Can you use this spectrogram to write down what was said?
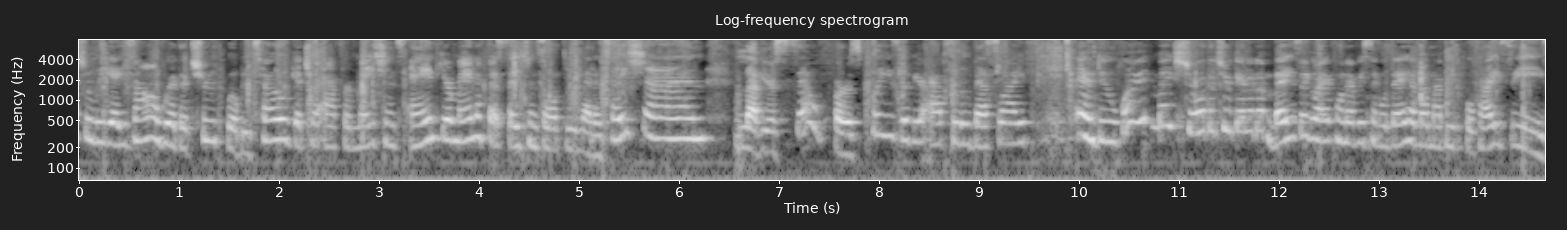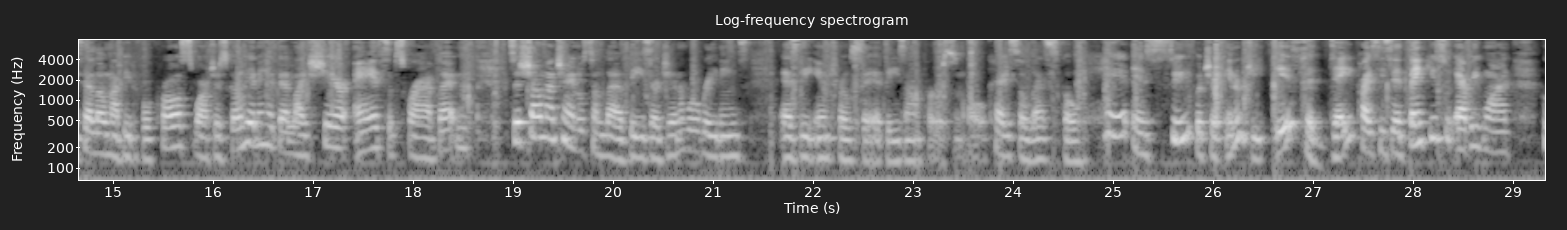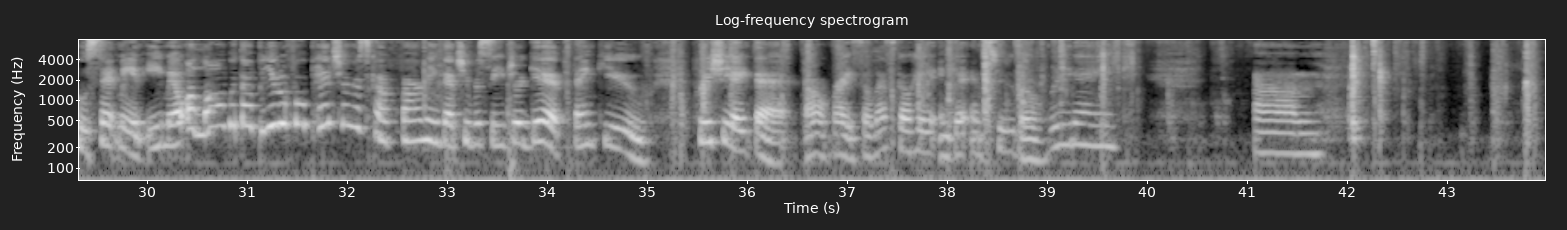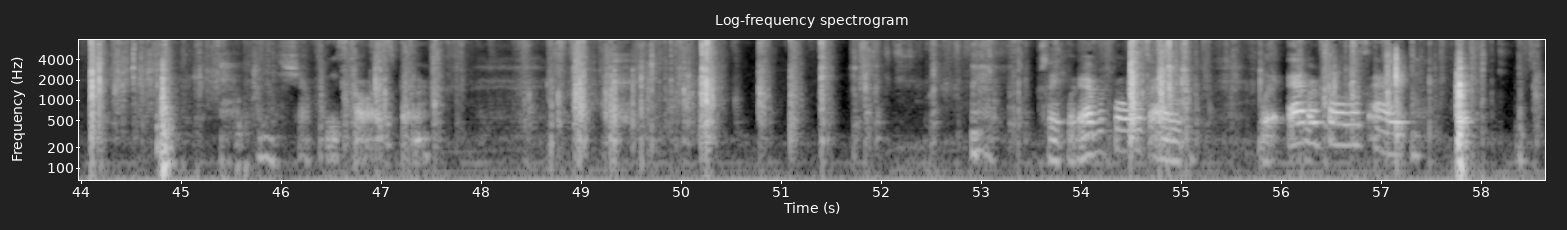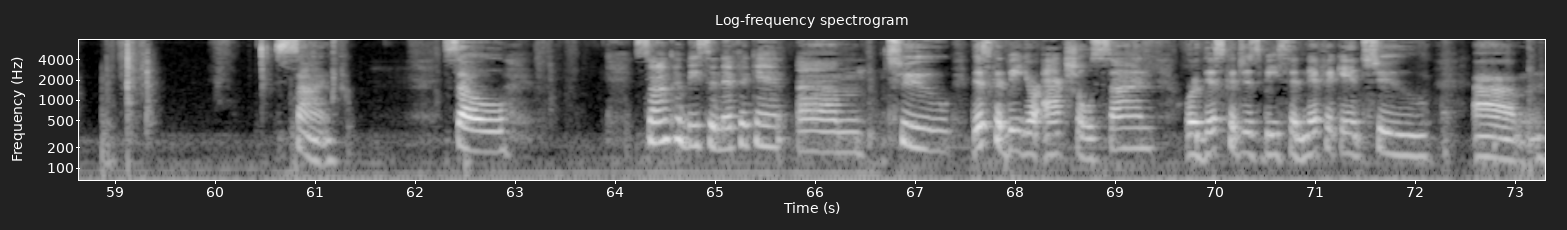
spiritual liaison where the truth will be told. Get your affirmations and your manifestations on through meditation. Love yourself first. Please live your absolute best life. And do what? Make sure that you get an amazing life on every single day. Hello, my beautiful Pisces. Hello, my beautiful cross watchers. Go ahead and hit that like, share, and subscribe button to show my channel some love. These are general readings. As the intro said, these aren't personal. Okay, so let's go ahead and see what your energy is today, Pisces. And thank you to everyone who sent me an email along with the beautiful pictures confirming that you received your gift. Thank you. Appreciate that. All right, so let's go ahead and get into the reading. Um, let me shuffle these cards better. Take whatever falls out. Whatever falls out. Sun. So, sun can be significant um, to, this could be your actual son, or this could just be significant to um,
